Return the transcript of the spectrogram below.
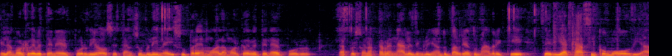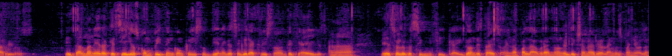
el amor que debe tener por Dios es tan sublime y supremo al amor que debe tener por las personas terrenales, incluyendo a tu padre y a tu madre, que sería casi como odiarlos. De tal manera que si ellos compiten con Cristo, tienen que seguir a Cristo antes que a ellos. Ah, eso es lo que significa. ¿Y dónde está eso? En la palabra, no en el diccionario de la lengua española.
